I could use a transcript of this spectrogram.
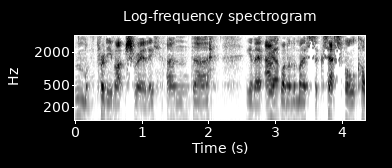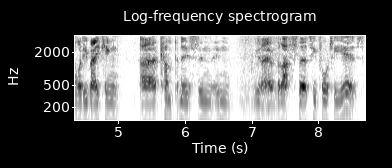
mm, pretty much really and uh, you know as Yeah. one of the most successful comedy making uh, companies in, in you know over the last 30 40 years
